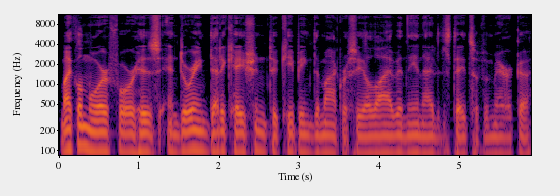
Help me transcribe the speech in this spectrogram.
Michael Moore for his enduring dedication to keeping democracy alive in the United States of America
